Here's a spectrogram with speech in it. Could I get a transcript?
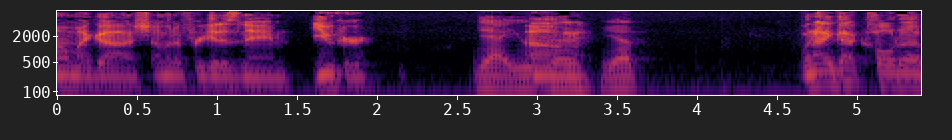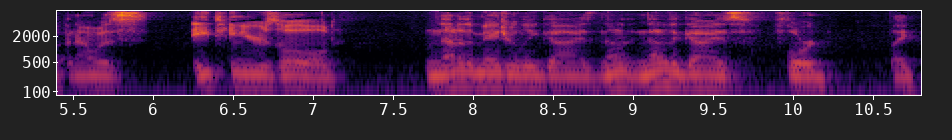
oh my gosh, I'm going to forget his name. Uecker. Yeah, Uecker. Um, yep. When I got called up and I was 18 years old, none of the major league guys, none of, none of the guys floored, like,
